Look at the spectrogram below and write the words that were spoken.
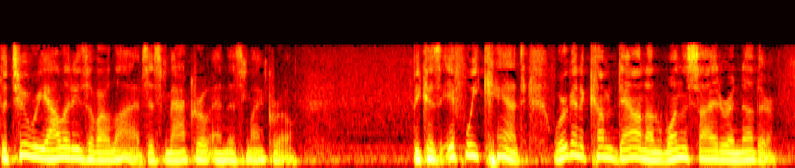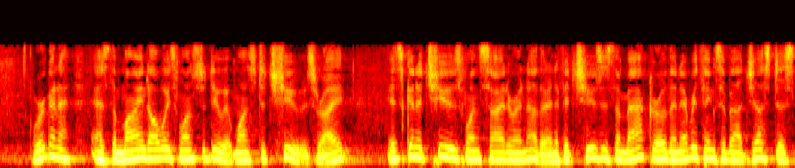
The two realities of our lives, this macro and this micro. Because if we can't, we're going to come down on one side or another. We're going to, as the mind always wants to do, it wants to choose, right? It's going to choose one side or another. And if it chooses the macro, then everything's about justice,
